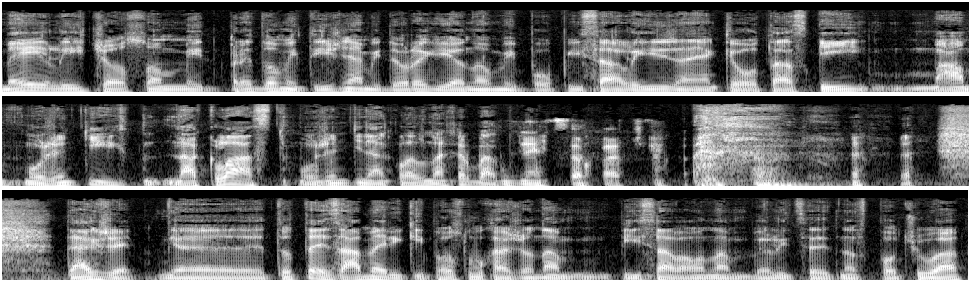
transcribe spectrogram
maily, čo som mi pred dvomi týždňami do regiónov mi popísali na nejaké otázky. Mám, môžem ti ich naklásť? Môžem ti naklásť na chrbát? Nech sa páči. Takže, e, toto je z Ameriky, poslúchač, on nám písal a on nám velice nás počúva,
